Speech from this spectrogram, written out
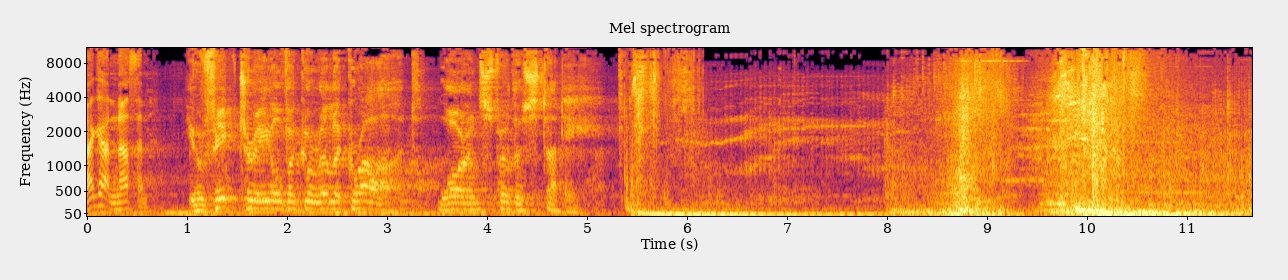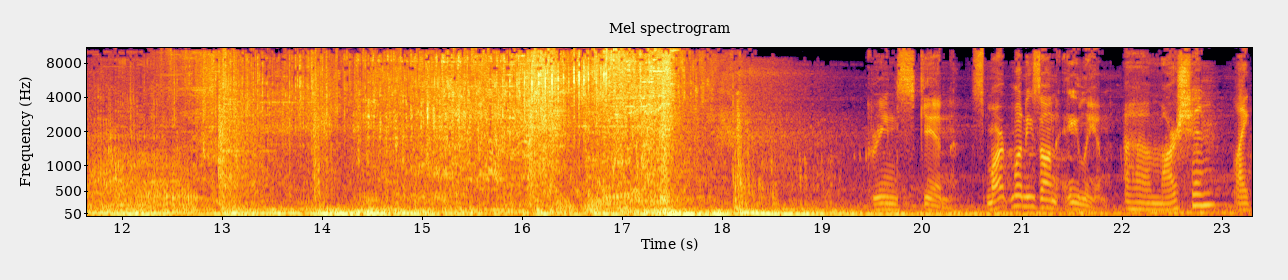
I got nothing. Your victory over Gorilla Grodd warrants further study. Green skin. Smart money's on alien. Uh, Martian? Like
